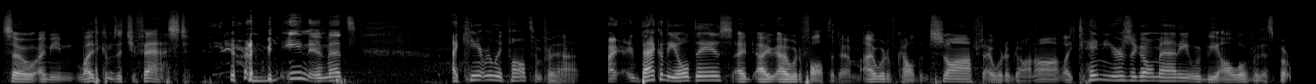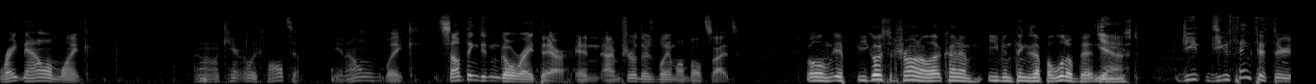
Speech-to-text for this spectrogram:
So, I mean, life comes at you fast. you know what I mean? And that's, I can't really fault him for that. I, back in the old days, I, I, I would have faulted him. I would have called him soft. I would have gone off. Like 10 years ago, Maddie, it would be all over this. But right now, I'm like, I don't know, I can't really fault him. You know, like something didn't go right there, and I'm sure there's blame on both sides. Well, if he goes to Toronto, that kind of even things up a little bit in Yeah. the East. Do you, do you think that they're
